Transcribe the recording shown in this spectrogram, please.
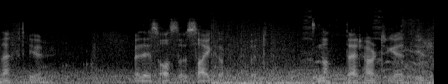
left here. But there's also a cycle, but it's not that hard to get usually.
